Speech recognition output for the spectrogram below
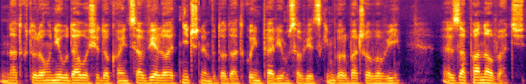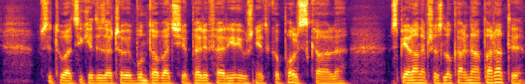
nad którą nie udało się do końca wieloetnicznym w dodatku Imperium Sowieckim Gorbaczowowi zapanować w sytuacji, kiedy zaczęły buntować się peryferie, już nie tylko Polska, ale wspierane przez lokalne aparaty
